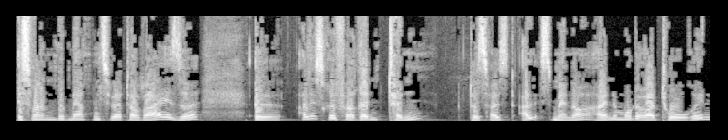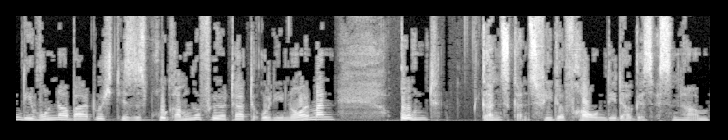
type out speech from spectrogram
Es waren bemerkenswerterweise äh, alles Referenten, Das heißt, alles Männer, eine Moderatorin, die wunderbar durch dieses Programm geführt hat, Uli Neumann und ganz, ganz viele Frauen, die da gesessen haben.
